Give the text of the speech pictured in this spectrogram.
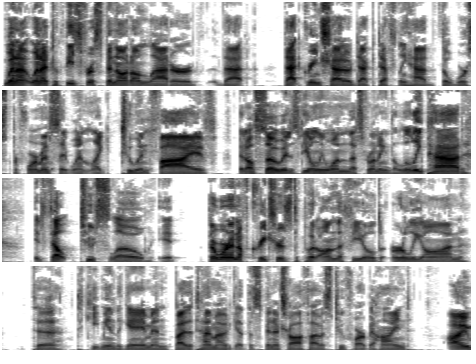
when I when I took these for a spin out on ladder, that that Green Shadow deck definitely had the worst performance. It went like two and five. It also is the only one that's running the lily pad. It felt too slow. It there weren't enough creatures to put on the field early on to to keep me in the game, and by the time I would get the spinach off, I was too far behind. I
